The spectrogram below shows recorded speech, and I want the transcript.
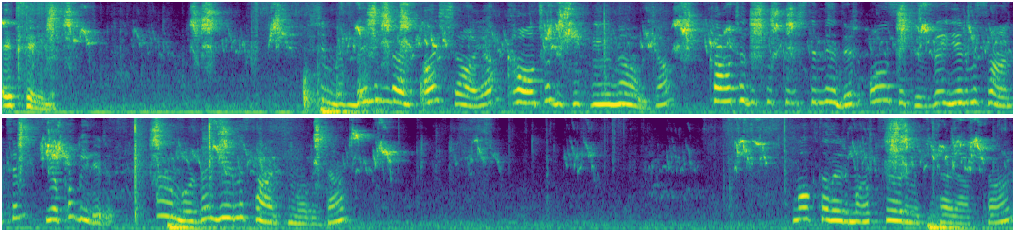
eteğimiz. Şimdi belimden aşağıya kalça düşüklüğünü alacağım. Kalça düşüklüğü işte nedir? 18 ile 20 santim yapabiliriz. Ben burada 20 santim alacağım. Noktalarımı atıyorum iki taraftan.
